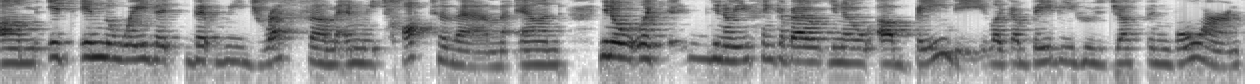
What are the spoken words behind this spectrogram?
um, it's in the way that that we dress them and we talk to them. And you know like you know you think about you know a baby like a baby who's just been born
